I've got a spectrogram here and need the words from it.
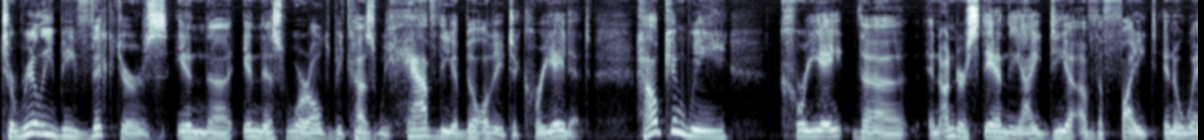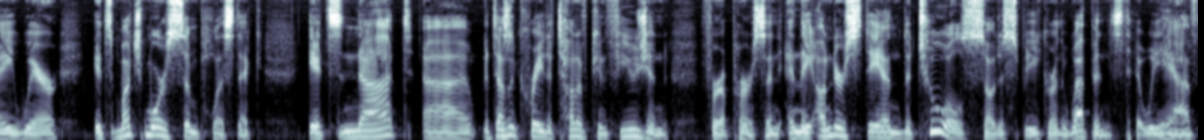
to really be victors in, the, in this world because we have the ability to create it, how can we create the and understand the idea of the fight in a way where it's much more simplistic. It's not, uh, it doesn't create a ton of confusion for a person, and they understand the tools, so to speak, or the weapons that we have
